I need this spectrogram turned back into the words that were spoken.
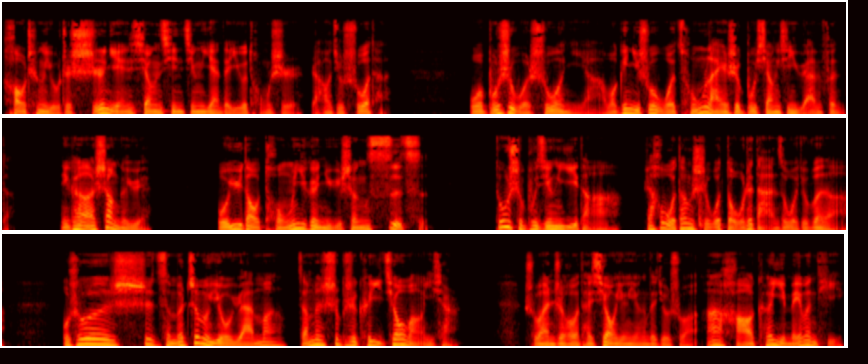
号称有着十年相亲经验的一个同事，然后就说他。我不是我说你呀，我跟你说，我从来是不相信缘分的。你看啊，上个月我遇到同一个女生四次，都是不经意的啊。然后我当时我抖着胆子我就问啊，我说是怎么这么有缘吗？咱们是不是可以交往一下？说完之后，他笑盈盈的就说啊，好，可以，没问题。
